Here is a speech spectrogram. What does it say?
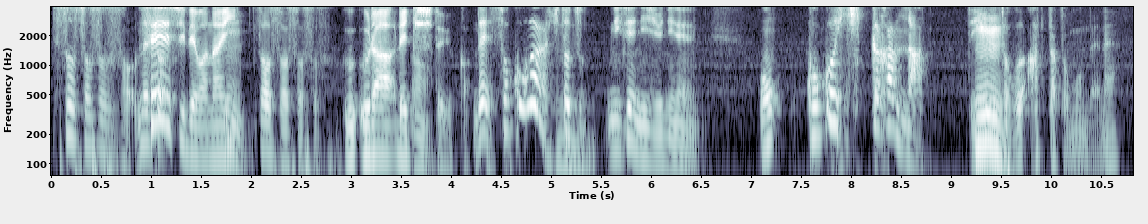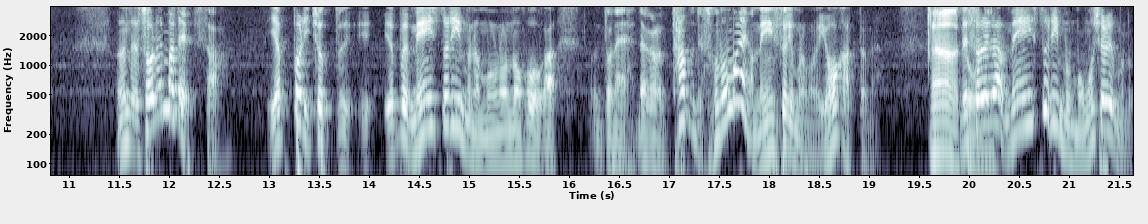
そうそうそうそう。で生死ではない、うん、そうそうそうそう。う裏歴史というか、でそこが一つ2022年、おここ引っかかんなっていうところあったと思うんだよね。んでそれまでってさやっぱりちょっとえやっぱりメインストリームのものの方がうんとねだから多分ねその前がメインストリームのものが弱かったのよ。でそれがメインストリームも面白いもの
